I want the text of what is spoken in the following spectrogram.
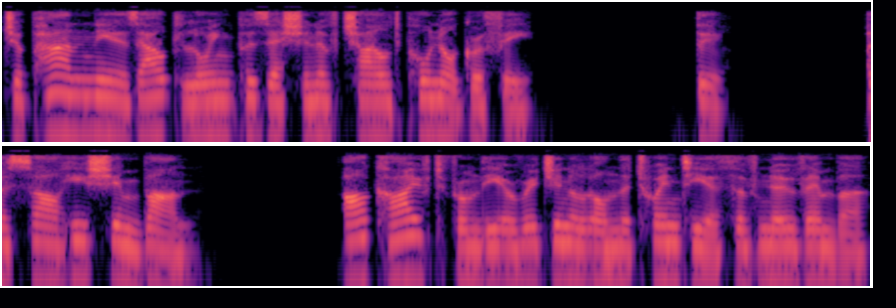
Japan nears outlawing possession of child pornography. The Asahi Shimbun. Archived from the original on the 20th of November,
